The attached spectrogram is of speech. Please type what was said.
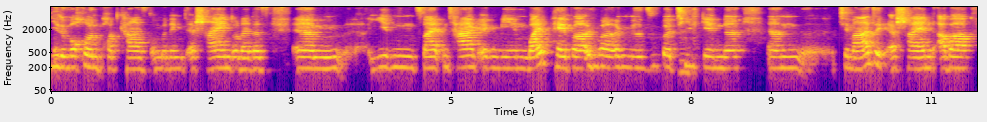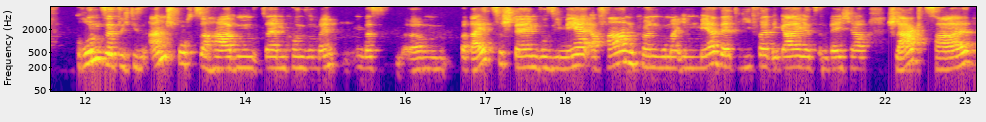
jede Woche ein Podcast unbedingt erscheint oder dass ähm, jeden zweiten Tag irgendwie ein White Paper über irgendeine super tiefgehende ähm, Thematik erscheint. Aber grundsätzlich diesen Anspruch zu haben, seinen Konsumenten was ähm, bereitzustellen, wo sie mehr erfahren können, wo man ihnen Mehrwert liefert, egal jetzt in welcher Schlagzahl,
